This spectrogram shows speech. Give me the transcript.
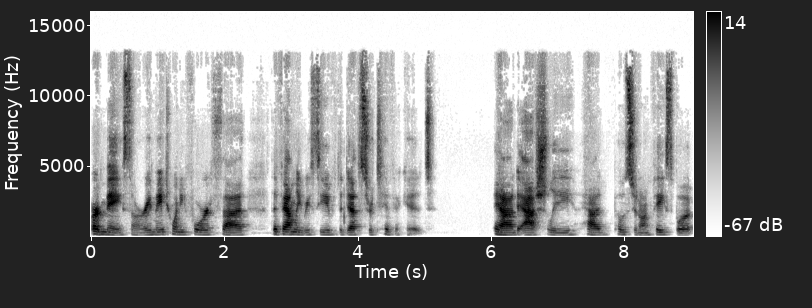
Or May, sorry, May 24th, uh, the family received the death certificate. And Ashley had posted on Facebook.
